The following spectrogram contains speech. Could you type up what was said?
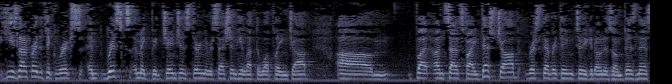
he's not afraid to take risks and risks and make big changes. During the recession, he left a well-paying job, um, but unsatisfying desk job. Risked everything so he could own his own business.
